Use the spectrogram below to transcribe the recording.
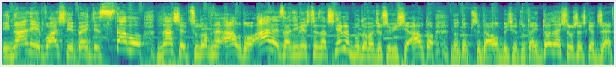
I na niej właśnie będzie stało nasze cudowne auto. Ale zanim jeszcze zaczniemy budować oczywiście auto, no to przydałoby się tutaj dodać troszeczkę drzew.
